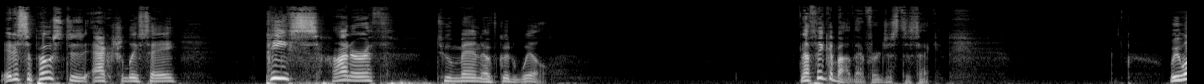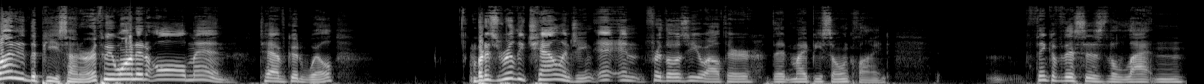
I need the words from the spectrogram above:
It is supposed to actually say, Peace on earth to men of goodwill. Now, think about that for just a second. We wanted the peace on earth, we wanted all men to have goodwill. But it's really challenging, and for those of you out there that might be so inclined, think of this as the Latin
